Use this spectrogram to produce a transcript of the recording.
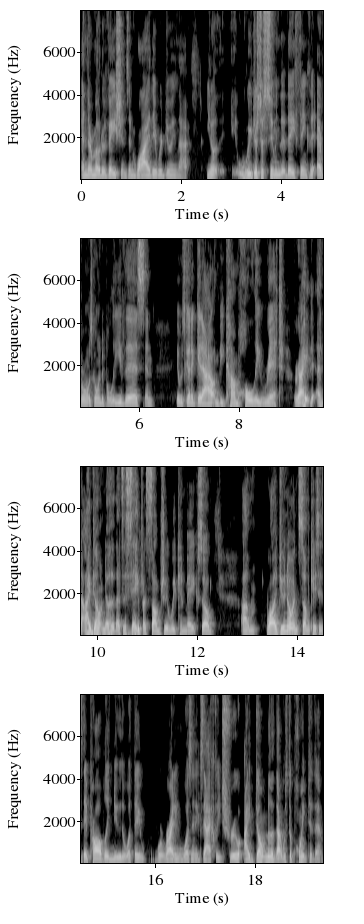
and their motivations and why they were doing that. You know we're just assuming that they think that everyone was going to believe this and it was going to get out and become holy writ right? And i don't know that that's a safe assumption we can make. So um, while i do know in some cases they probably knew that what they were writing wasn't exactly true i don't know that that was the point to them.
